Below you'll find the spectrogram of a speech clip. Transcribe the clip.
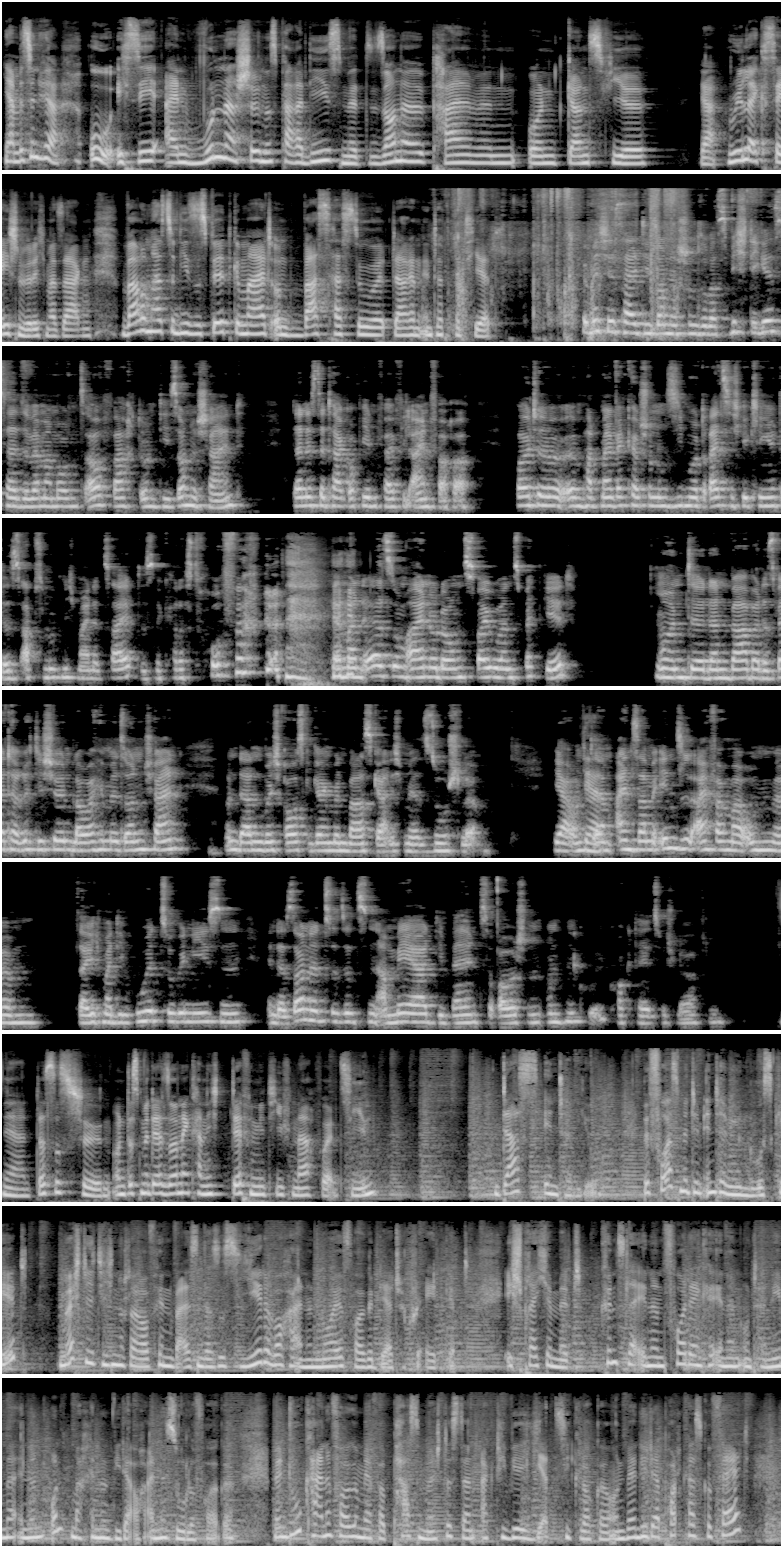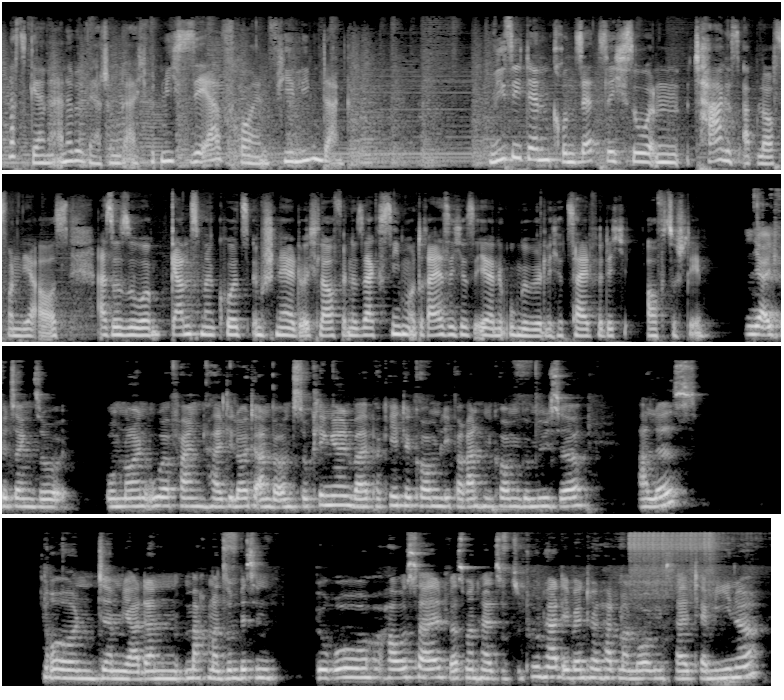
ja, ein bisschen höher. Oh, ich sehe ein wunderschönes Paradies mit Sonne, Palmen und ganz viel, ja, Relaxation, würde ich mal sagen. Warum hast du dieses Bild gemalt und was hast du darin interpretiert? Für mich ist halt die Sonne schon so was Wichtiges. Also wenn man morgens aufwacht und die Sonne scheint, dann ist der Tag auf jeden Fall viel einfacher. Heute ähm, hat mein Wecker schon um 7.30 Uhr geklingelt. Das ist absolut nicht meine Zeit. Das ist eine Katastrophe, wenn man erst um ein oder um zwei Uhr ins Bett geht. Und äh, dann war aber das Wetter richtig schön, blauer Himmel, Sonnenschein. Und dann, wo ich rausgegangen bin, war es gar nicht mehr so schlimm. Ja, und ja. Ähm, einsame Insel einfach mal, um, ähm, sage ich mal, die Ruhe zu genießen, in der Sonne zu sitzen, am Meer, die Wellen zu rauschen und einen coolen Cocktail zu schlürfen. Ja, das ist schön. Und das mit der Sonne kann ich definitiv nachvollziehen. Das Interview. Bevor es mit dem Interview losgeht, möchte ich dich noch darauf hinweisen, dass es jede Woche eine neue Folge Dare to Create gibt. Ich spreche mit KünstlerInnen, VordenkerInnen, UnternehmerInnen und mache hin und wieder auch eine Solo-Folge. Wenn du keine Folge mehr verpassen möchtest, dann aktiviere jetzt die Glocke. Und wenn dir der Podcast gefällt, lass gerne eine Bewertung da. Ich würde mich sehr freuen. Vielen lieben Dank. Wie sieht denn grundsätzlich so ein Tagesablauf von dir aus? Also so ganz mal kurz im Schnelldurchlauf, wenn du sagst, 7.30 Uhr ist eher eine ungewöhnliche Zeit für dich aufzustehen. Ja, ich würde sagen, so um 9 Uhr fangen halt die Leute an bei uns zu klingeln, weil Pakete kommen, Lieferanten kommen, Gemüse, alles. Und ähm, ja, dann macht man so ein bisschen Bürohaushalt, was man halt so zu tun hat. Eventuell hat man morgens halt Termine.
